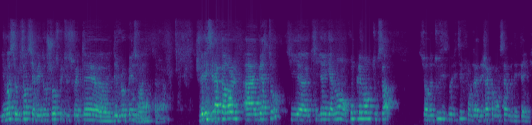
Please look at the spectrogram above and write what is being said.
Dis-moi, s'il y avait d'autres choses que tu souhaitais euh, développer sur la. Je vais laisser la parole à Alberto, qui, euh, qui vient également en complément de tout ça, sur de tous les dispositifs qu'on a déjà commencé à vous détailler.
